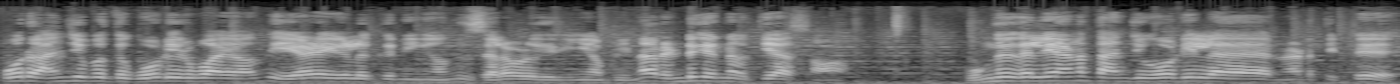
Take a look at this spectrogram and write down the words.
ஒரு அஞ்சு பத்து கோடி ரூபாயை வந்து ஏழைகளுக்கு நீங்கள் வந்து செலவழிக்கிறீங்க அப்படின்னா ரெண்டுக்கு என்ன வித்தியாசம்? உங்கள் கல்யாணத்தை அஞ்சு கோடியில் நடத்திட்டு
